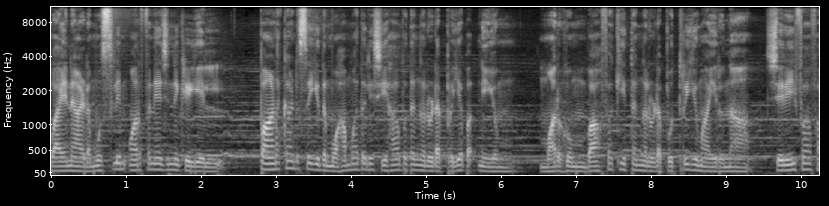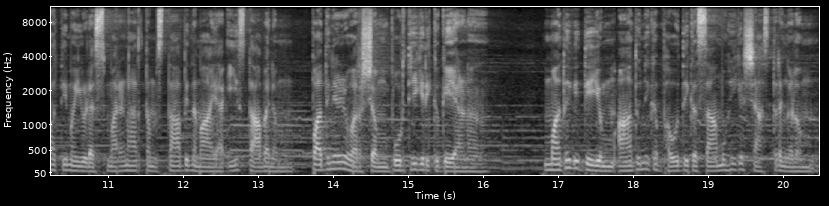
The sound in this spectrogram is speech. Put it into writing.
വയനാട് മുസ്ലിം ഓർഫനേജിന് കീഴിൽ പാണക്കാട് സയ്യിദ് മുഹമ്മദ് അലി ശിഹാബ് തങ്ങളുടെ പ്രിയപത്നിയും മർഹും ബാഫക്കി തങ്ങളുടെ പുത്രിയുമായിരുന്ന ഷെരീഫ ഫാത്തിമയുടെ സ്മരണാർത്ഥം സ്ഥാപിതമായ ഈ സ്ഥാപനം പതിനേഴ് വർഷം പൂർത്തീകരിക്കുകയാണ്. മതവിദ്യയും ആധുനിക ഭൗതിക സാമൂഹിക ശാസ്ത്രങ്ങളും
